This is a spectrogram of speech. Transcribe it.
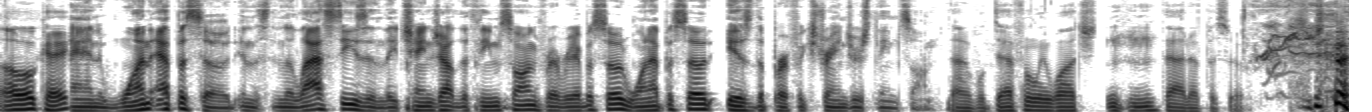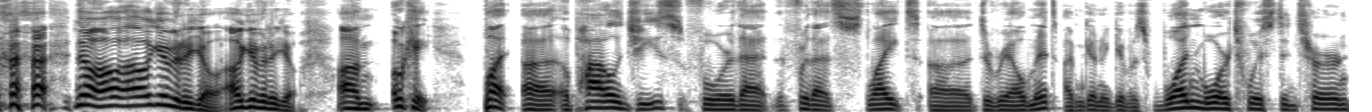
Oh, okay. and one episode in the in the last season they change out the theme song for every episode. One episode is the Perfect Strangers theme song. I will definitely watch Mm-hmm. that episode. no, I'll, I'll give it a go. I'll give it a go. Um, okay, but uh, apologies for that for that slight uh, derailment. I'm going to give us one more twist and turn.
